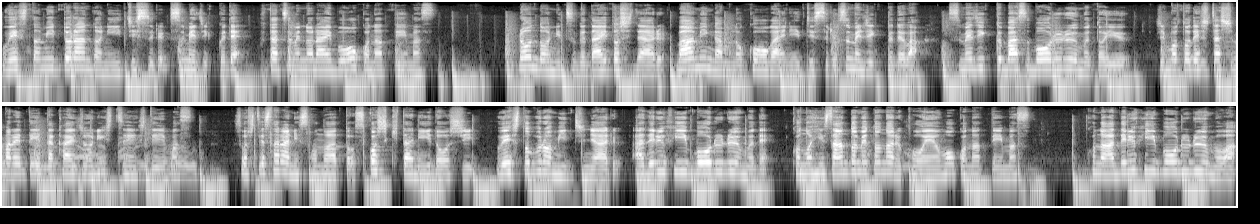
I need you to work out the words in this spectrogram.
ウエストミッドランドに位置するスメジックで2つ目のライブを行っています。ロンドンに次ぐ大都市であるバーミンガムの郊外に位置するスメジックではスメジックバスボールルームという地元で親しまれていた会場に出演しています。そしてさらにその後少し北に移動し、ウエストブロミッジにあるアデルフィーボールルームでこの日3度目となる公演を行っています。このアデルフィーボールルームは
